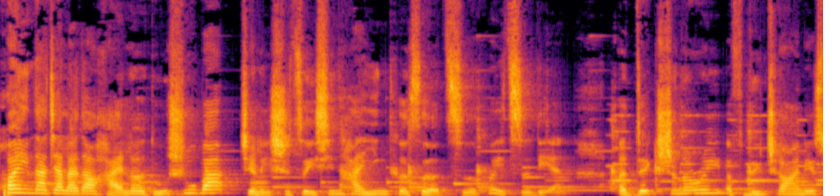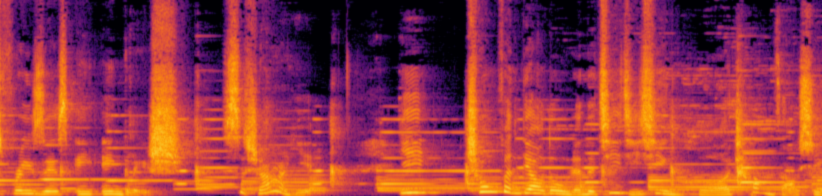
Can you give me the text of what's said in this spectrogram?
欢迎大家来到海乐读书吧，这里是最新汉英特色词汇词典，A Dictionary of New Chinese Phrases in English，四十二页。一、充分调动人的积极性和创造性，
